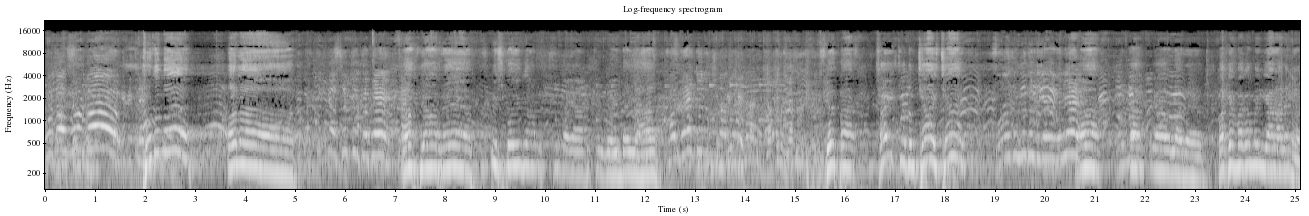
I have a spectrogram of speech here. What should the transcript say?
Vurdum vurdum. Vurdun mu? Anam. Sıkıyor sıkıyor köpek. Ah yavrum. Üç koyun kalmış şurada ya. Bir sürü koyundan ya. Sen ne ediyordun şuna? Gel be. Çay içiyordum çay çay. Ah, ah yavrularım. Bakın bakalım yaralı mı?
